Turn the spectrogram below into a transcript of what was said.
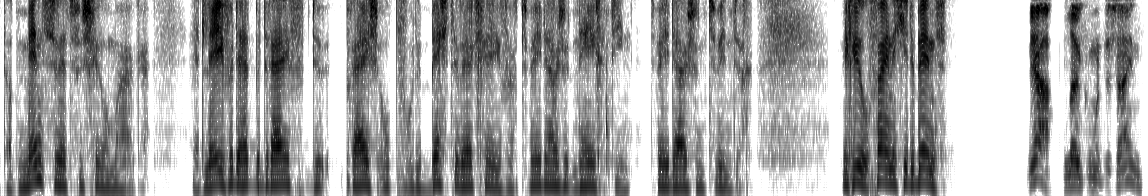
dat mensen het verschil maken. Het leverde het bedrijf de prijs op voor de beste werkgever 2019-2020. Michiel, fijn dat je er bent. Ja, leuk om er te zijn.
